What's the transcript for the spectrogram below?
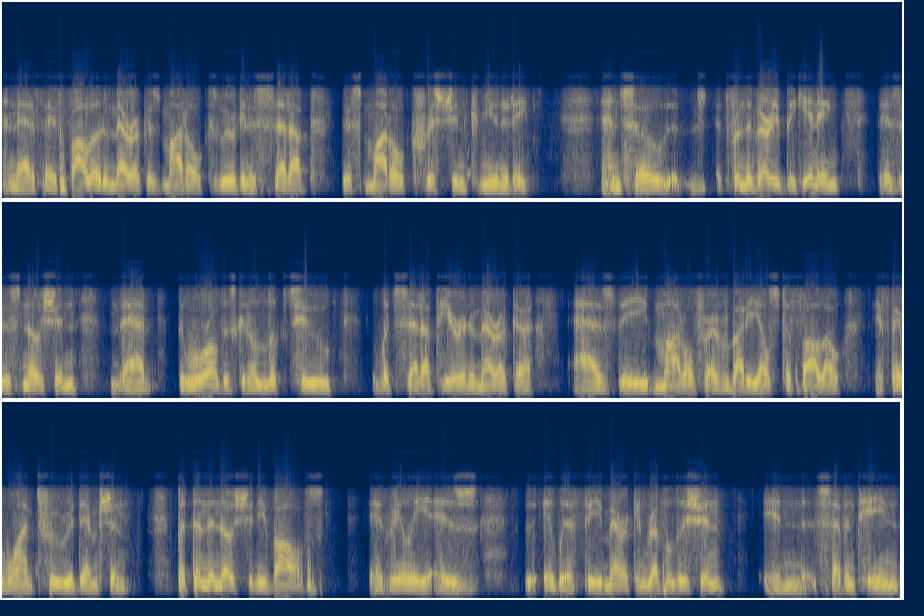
And that if they followed America's model, because we were going to set up this model Christian community. And so from the very beginning, there's this notion that the world is going to look to what's set up here in America as the model for everybody else to follow if they want true redemption. But then the notion evolves. It really is with the American Revolution in 17,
